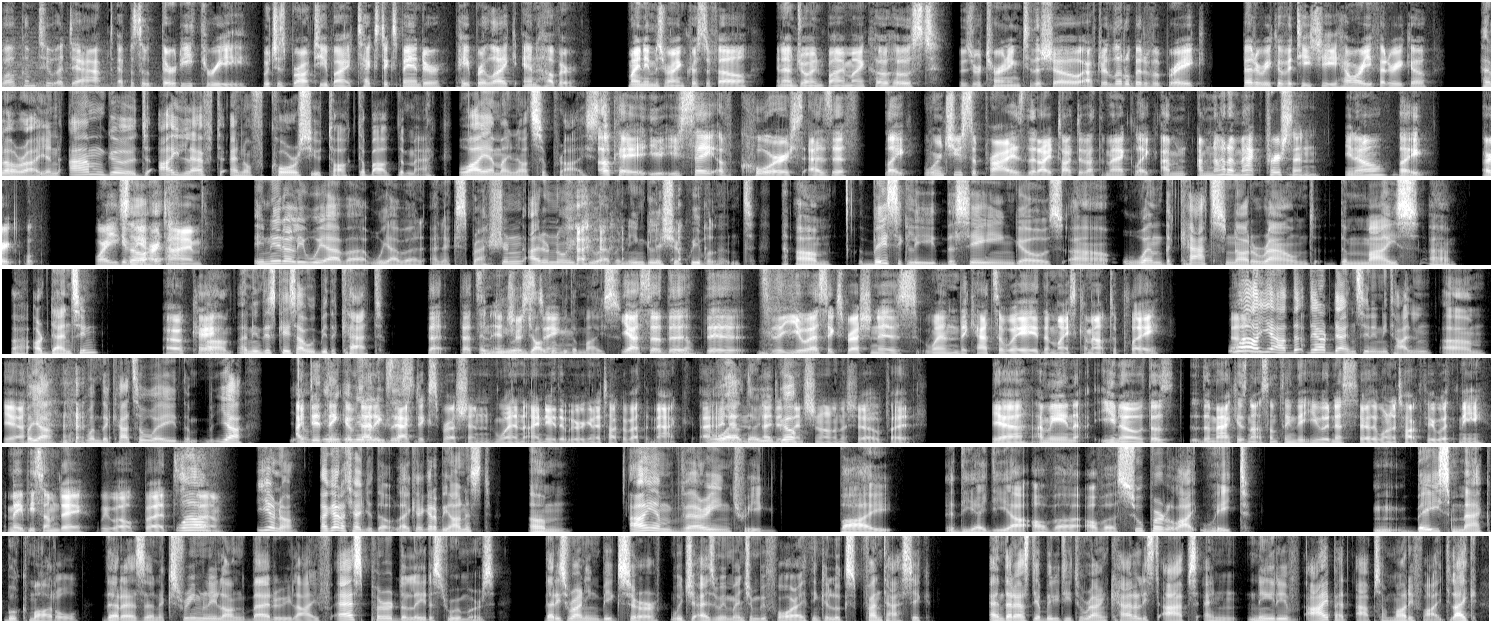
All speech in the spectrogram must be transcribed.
Welcome to Adapt, episode 33, which is brought to you by Text Expander, Paperlike, and Hover. My name is Ryan Christoffel, and I'm joined by my co host, who's returning to the show after a little bit of a break, Federico Viticci. How are you, Federico? Hello, Ryan. I'm good. I left, and of course, you talked about the Mac. Why am I not surprised? Okay, you, you say of course as if like weren't you surprised that I talked about the Mac? Like I'm I'm not a Mac person, you know? Like are why are you giving So, me a hard time? In Italy, we have a we have a, an expression. I don't know if you have an English equivalent. Um, basically, the saying goes, uh, "When the cat's not around, the mice uh, uh, are dancing." Okay. Um, and in this case, I would be the cat, that that's and an you and John would be interesting the mice. Yeah, so the know? the the US expression is when the cat's away, the mice come out to play. Well, Um, yeah, th- they are dancing in Italian. Um, Yeah. but yeah, when the cat's away, the yeah. I did In- think in of that Italy, exact expression when I knew that we were going to talk about the Mac. I, I didn't, there you I didn't go. mention it on the show, but yeah, I mean, you know, those the Mac is not something that you would necessarily want to talk through with me. Maybe someday we will, but Well, um, you know, I gotta tell you though, like I gotta be honest. Um, I am very intrigued by the idea of a of a super lightweight base MacBook model that has an extremely long battery life, as per the latest rumors. That is running Big Sur, which, as we mentioned before, I think it looks fantastic, and that has the ability to run Catalyst apps and native iPad apps unmodified. Like,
